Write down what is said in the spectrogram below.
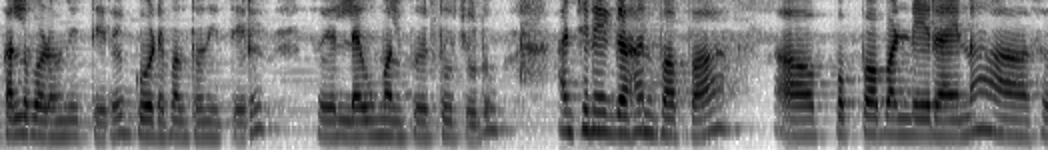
ಕಲ್ಲು ಬಡೊಂದು ಇತ್ತೀರು ಗೋಡೆ ಮಲ್ತೊಂದು ಇತ್ತೀರು ಸೊ ಎಲ್ಲ ಅವು ಮಲ್ಪೇರು ತೋಚುಡು ಅಂಚನೆ ಗಹನ್ ಪಾಪ ಪಪ್ಪ ಬಂಡೇರಾಯನ ಸೊ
